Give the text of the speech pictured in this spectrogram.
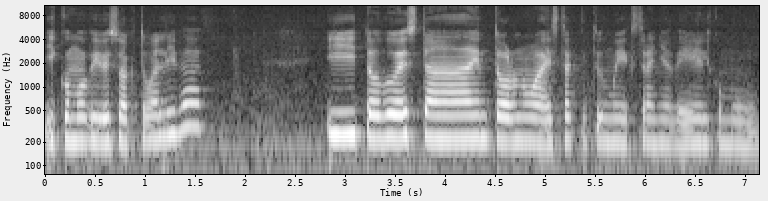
y cómo vive su actualidad. Y todo está en torno a esta actitud muy extraña de él, como,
